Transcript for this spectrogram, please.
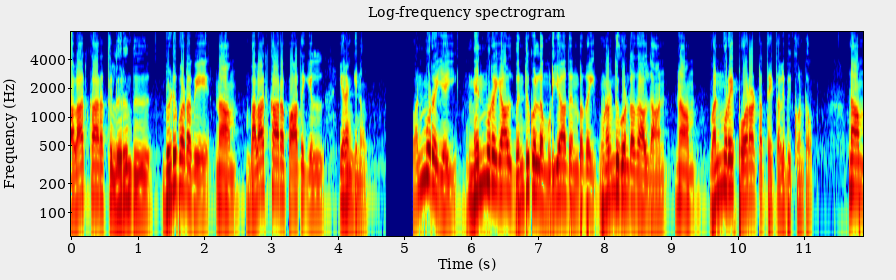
பலாத்காரத்திலிருந்து விடுபடவே நாம் பலாத்கார பாதையில் இறங்கினோம். வன்முறையை மென்முறையால் வென்று கொள்ள முடியாதென்பதை உணர்ந்து கொண்டதால்தான் நாம் வன்முறை போராட்டத்தை தழுவிக்கொண்டோம் நாம்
